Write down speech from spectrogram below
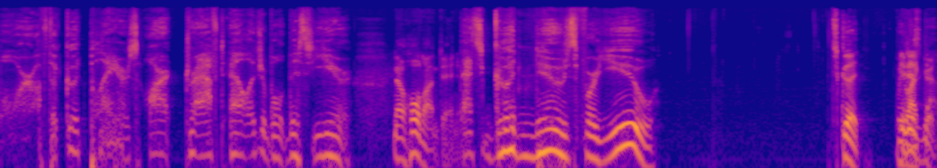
more of the good players aren't draft eligible this year. Now, hold on daniel That's good news for you. It's good. We It like is good.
